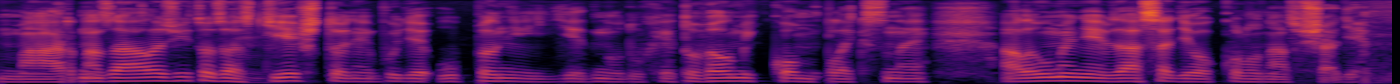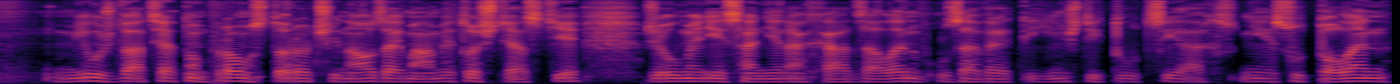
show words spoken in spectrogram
márna záležitosť a tiež to nebude úplne jednoduché. Je to veľmi komplexné, ale umenie je v zásade okolo nás všade. My už v 21. storočí naozaj máme to šťastie, že umenie sa nenachádza len v uzavretých inštitúciách. Nie sú to len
